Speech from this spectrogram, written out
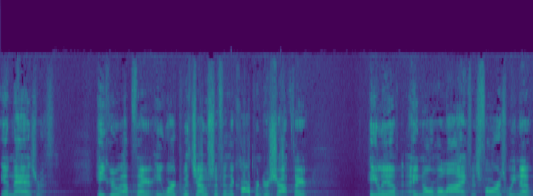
in Nazareth. He grew up there. He worked with Joseph in the carpenter shop there. He lived a normal life as far as we know.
